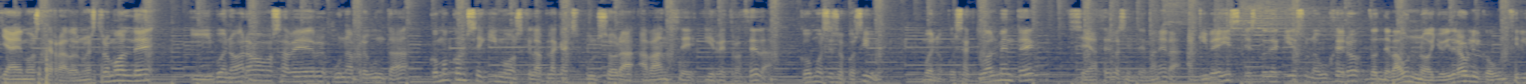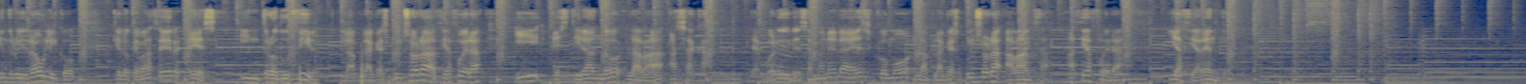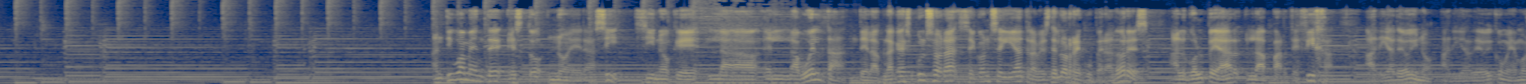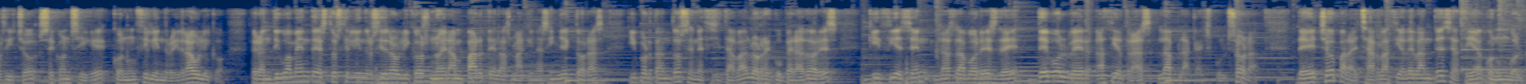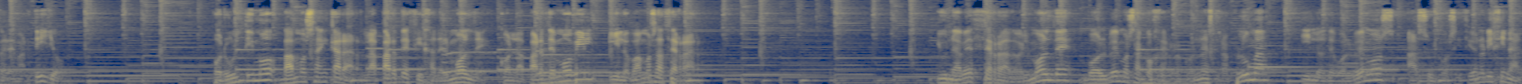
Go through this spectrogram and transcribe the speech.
Ya hemos cerrado nuestro molde y bueno, ahora vamos a ver una pregunta. ¿Cómo conseguimos que la placa expulsora avance y retroceda? ¿Cómo es eso posible? Bueno, pues actualmente se hace de la siguiente manera. Aquí veis, esto de aquí es un agujero donde va un hoyo hidráulico, un cilindro hidráulico, que lo que va a hacer es introducir la placa expulsora hacia afuera y estirando la va a sacar. ¿De acuerdo? Y de esa manera es como la placa expulsora avanza hacia afuera y hacia adentro. Antiguamente esto no era así, sino que la, vuelta de la placa expulsora se conseguía a través de los recuperadores, al golpear la parte fija. A día de hoy no, a día de hoy, como ya hemos dicho, se consigue con un cilindro hidráulico. Pero antiguamente estos cilindros hidráulicos no eran parte de las máquinas inyectoras y por tanto se necesitaban los recuperadores que hiciesen las labores de devolver hacia atrás la placa expulsora. De hecho, para echarla hacia adelante se hacía con un golpe de martillo. Por último, vamos a encarar la parte fija del molde con la parte móvil y lo vamos a cerrar. Y una vez cerrado el molde, volvemos a cogerlo con nuestra pluma y lo devolvemos a su posición original.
